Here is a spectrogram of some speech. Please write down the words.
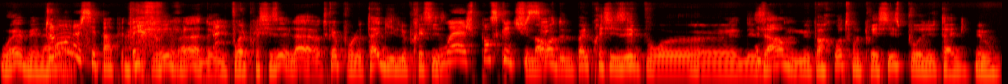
Ouais, mais là. tout le monde ne le sait pas peut-être. Oui, voilà, de- il pourrait le préciser. Là, en tout cas, pour le tag, il le précise. Ouais, je pense que tu c'est sais. marrant de ne pas le préciser pour euh, des armes, mais par contre, on le précise pour du tag. Mais bon.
